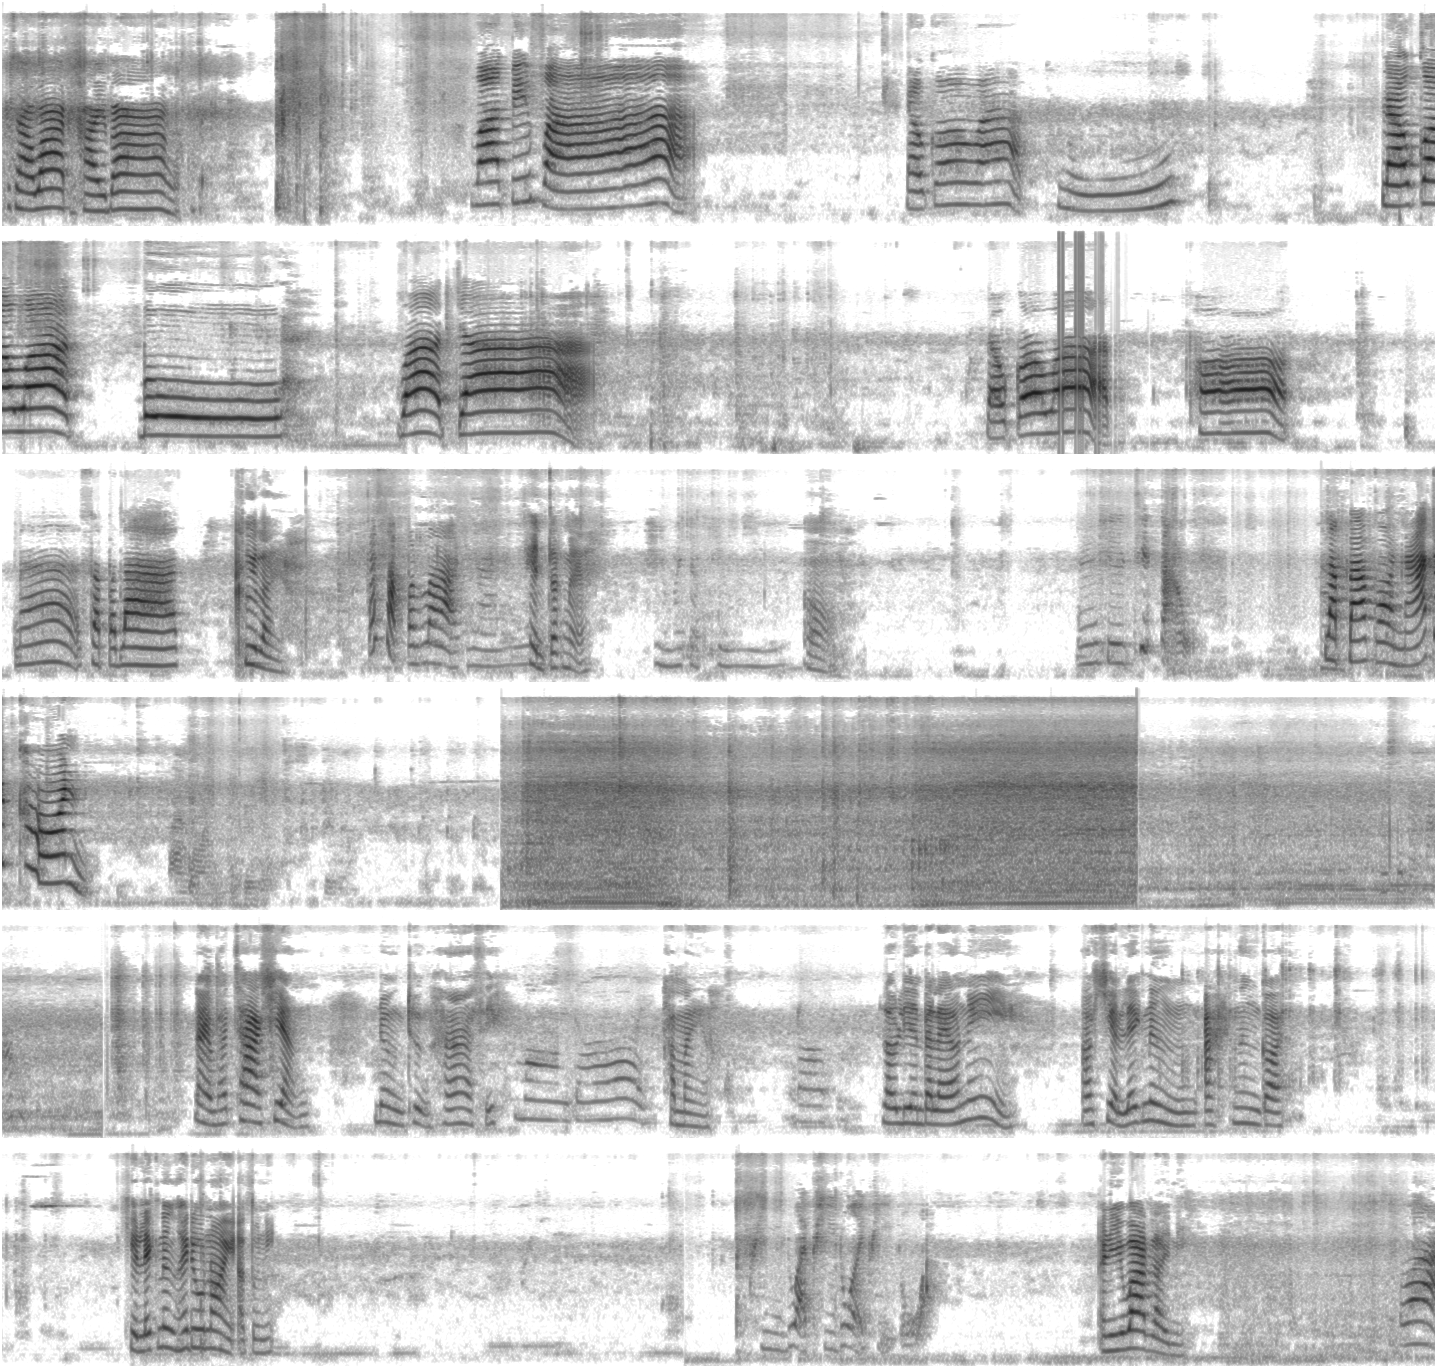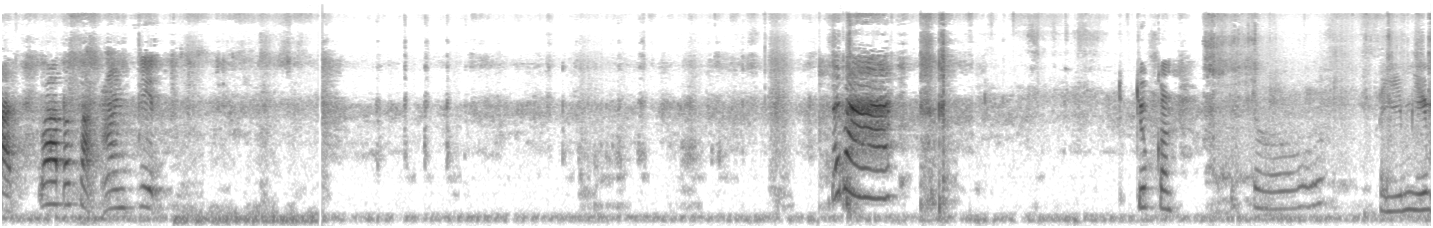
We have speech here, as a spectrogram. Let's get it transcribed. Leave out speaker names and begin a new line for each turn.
พัชชาวาดใครบ้าง
วาดพี่ฟ้า แล้วก็วาดหนู แล้วก็วาดบูวาดจ้า แล้วก็วาดพ่อ แม่ สับประหลาด
คืออะไรอะ
ก็สับประหลาดไง
เห็นจากไหน
เห็นมาจากทีวี
อ๋อ
มันคือที่เก่าหลับตาก่อนนะทุกคน ไม่ใช่แบบนั้น
ไหนพัชชาเขียนหนึ่งถึงห้าสิ
มองได้
ทำไมอะ
ได้
เราเรียนไปแล้วนี่ เอาเขียนเลขหนึ่งอะหนึ่งก่อน เขียนเลขหนึ่งให้ดูหน่อย เอาตรงนี้
ผีด้วยผีด้วยผีด้วย
อันนี้วาดอะไรนี่
วาดวาดภาษาอังกฤษ chúc con. À, ยิ้
มยิ้ม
